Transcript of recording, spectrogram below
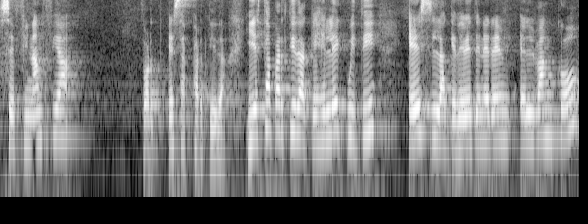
se financia por esas partidas. Y esta partida que es el equity es la que debe tener el banco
